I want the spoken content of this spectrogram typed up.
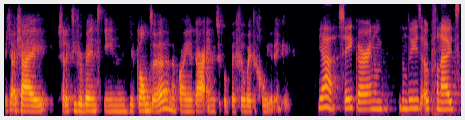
weet je, als jij selectiever bent in je klanten, dan kan je daarin natuurlijk ook veel beter groeien, denk ik. Ja, zeker. En dan, dan doe je het ook vanuit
